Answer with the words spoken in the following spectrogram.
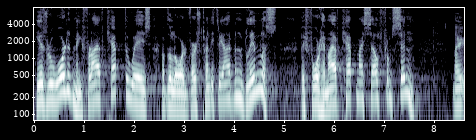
He has rewarded me, for I have kept the ways of the Lord. Verse 23 I have been blameless before him. I have kept myself from sin. Now,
